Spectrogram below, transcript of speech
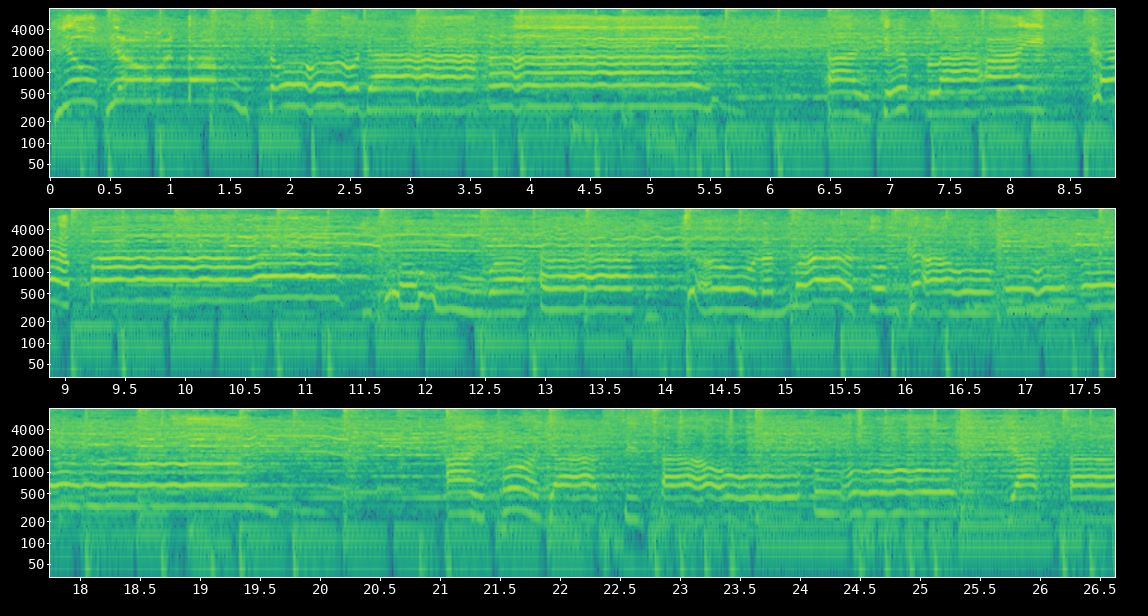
เพียวเพียวๆมันต้องโซดาไอเจ็บหลายแทบปากโอ้ว่าเจ้านั้นมาสวมเขาไอพ่ออยากสิเศร้าอยากเศร้าเ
